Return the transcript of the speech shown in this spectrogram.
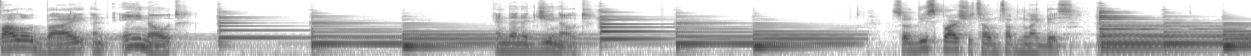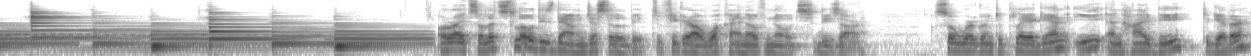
followed by an A note and then a G note. So this part should sound something like this. Alright, so let's slow this down just a little bit to figure out what kind of notes these are. So we're going to play again E and high B together,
